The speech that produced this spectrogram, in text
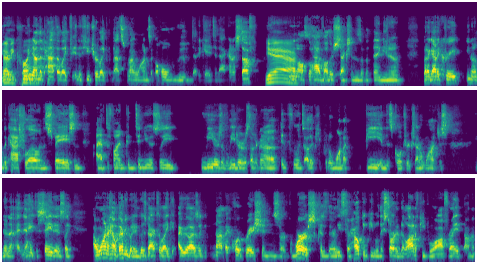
that'd be cool. Going down the path that like in the future, like that's what I want. Is like a whole room dedicated to that kind of stuff. Yeah. And also have other sections of a thing, you know. But I got to create, you know, the cash flow and the space, and I have to find continuously leaders of leaders that are gonna influence other people to want to be in this culture. Because I don't want just, you know, I, I hate to say this, like I want to help everybody. It goes back to like I realize like not that corporations are the worst because they're at least they're helping people. They started a lot of people off right on the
